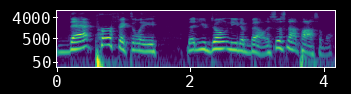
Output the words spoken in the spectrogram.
that perfectly that you don't need a belt. It's just not possible.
